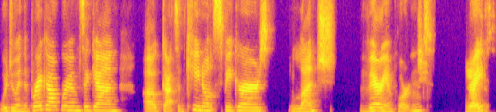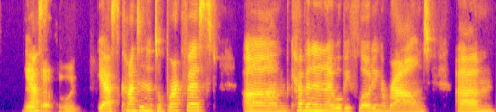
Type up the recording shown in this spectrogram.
We're doing the breakout rooms again. Uh, got some keynote speakers, lunch, very important, yep. right? Yep, yes, absolutely. Yes, continental breakfast. Um, Kevin and I will be floating around um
